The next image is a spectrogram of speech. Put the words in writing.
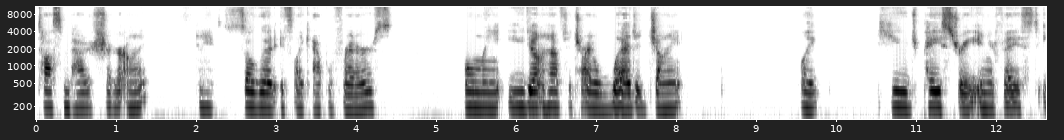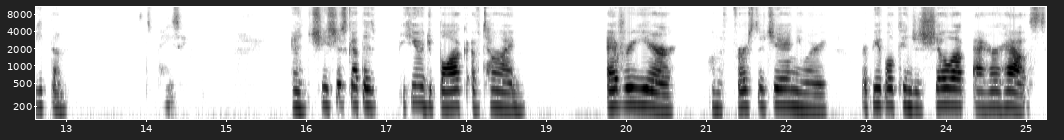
toss some powdered sugar on it, and it's so good. It's like apple fritters, only you don't have to try to wedge a giant, like, huge pastry in your face to eat them. It's amazing. And she's just got this huge block of time every year on the 1st of January where people can just show up at her house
